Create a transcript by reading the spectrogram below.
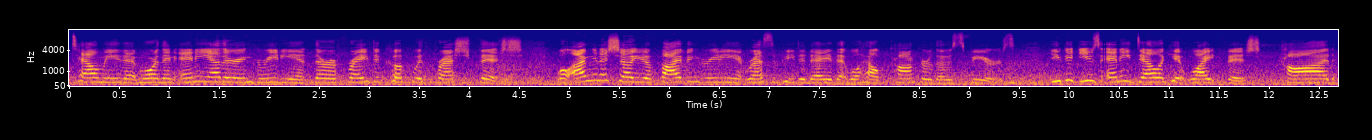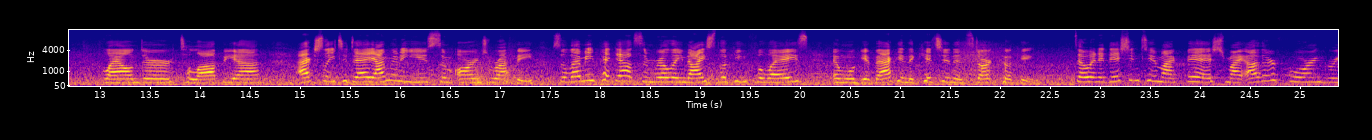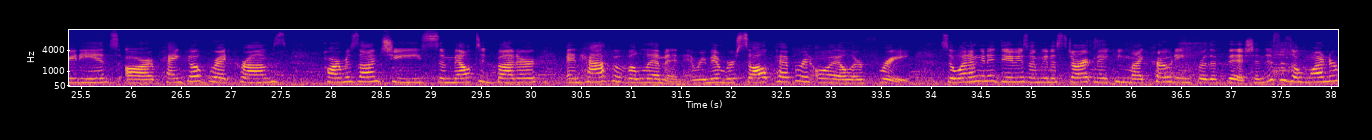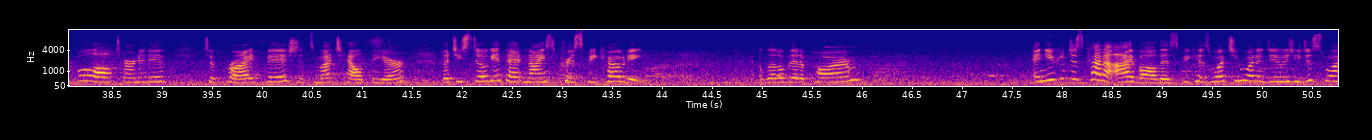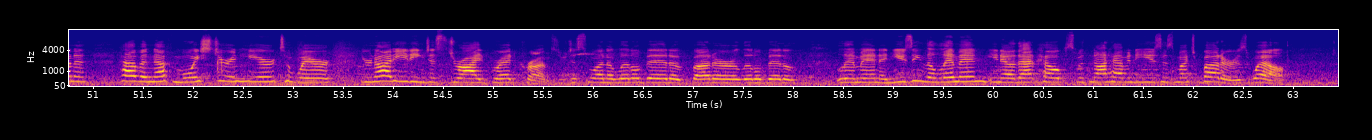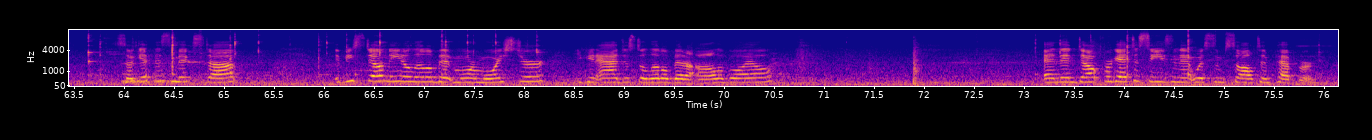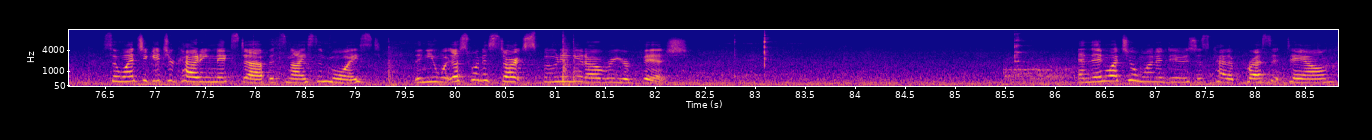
tell me that more than any other ingredient, they're afraid to cook with fresh fish. Well, I'm going to show you a five ingredient recipe today that will help conquer those fears. You could use any delicate white fish, cod, flounder, tilapia. Actually today I'm going to use some orange roughy. So let me pick out some really nice looking fillets and we'll get back in the kitchen and start cooking. So in addition to my fish, my other four ingredients are panko breadcrumbs, Parmesan cheese, some melted butter, and half of a lemon. And remember, salt, pepper, and oil are free. So what I'm gonna do is I'm gonna start making my coating for the fish. And this is a wonderful alternative to fried fish. It's much healthier, but you still get that nice crispy coating. A little bit of parm, and you can just kind of eyeball this because what you want to do is you just want to have enough moisture in here to where you're not eating just dried breadcrumbs. You just want a little bit of butter, a little bit of lemon, and using the lemon, you know, that helps with not having to use as much butter as well. So get this mixed up. If you still need a little bit more moisture, you can add just a little bit of olive oil. And then don't forget to season it with some salt and pepper. So once you get your coating mixed up, it's nice and moist, then you just want to start spooning it over your fish. And then what you'll want to do is just kind of press it down,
